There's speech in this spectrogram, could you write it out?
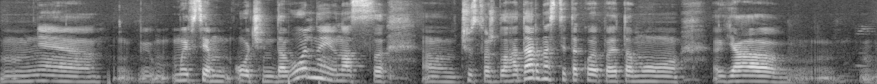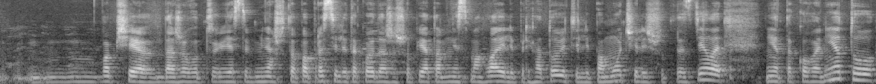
Мне, мы всем очень довольны, и у нас э, чувство ж благодарности такое, поэтому я м, вообще даже вот если бы меня что-то попросили такое, даже чтобы я там не смогла или приготовить, или помочь, или что-то сделать, нет, такого нету.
